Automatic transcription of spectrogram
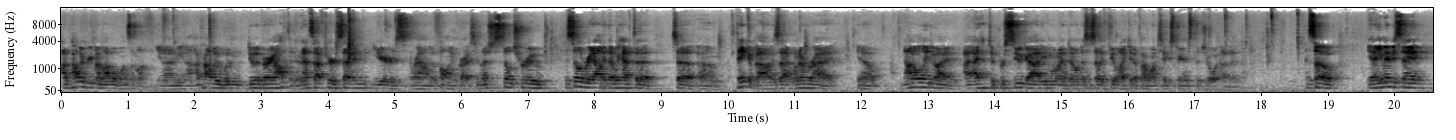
I'd probably read my Bible once a month. You know, I mean, I probably wouldn't do it very often, and that's after seven years around of following Christ. And that's still true. It's still a reality that we have to to um, think about. Is that whenever I, you know, not only do I I have to pursue God even when I don't necessarily feel like it, if I want to experience the joy of it. And so yeah, you may be saying,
